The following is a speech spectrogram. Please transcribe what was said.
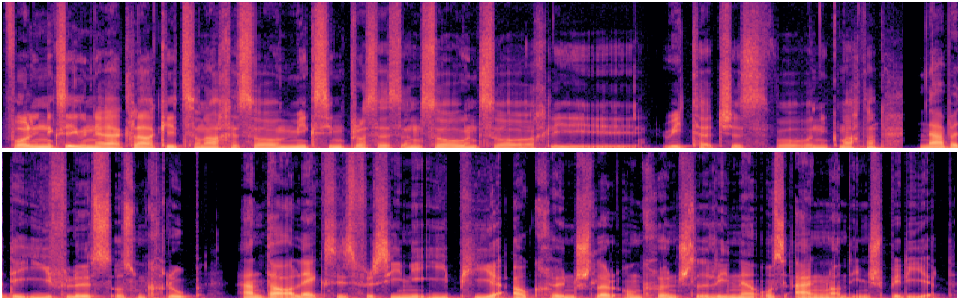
voll rein Und ja, klar gibt es so nachher so Mixing-Prozess und so und so ein bisschen Retouches, die ich gemacht habe. Neben den Einflüssen aus dem Club haben Alexis für seine EP auch Künstler und Künstlerinnen aus England inspiriert.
